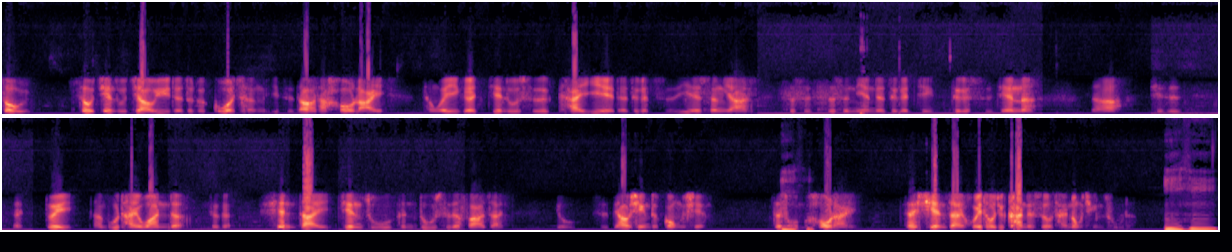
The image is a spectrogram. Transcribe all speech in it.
受受建筑教育的这个过程，一直到他后来成为一个建筑师开业的这个职业生涯四十四十年的这个这这个时间呢，那其实。对南部台湾的这个现代建筑跟都市的发展有指标性的贡献，这是我们后来在现在回头去看的时候才弄清楚的。嗯哼，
